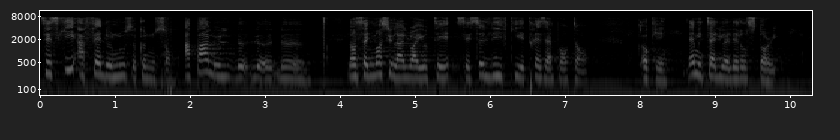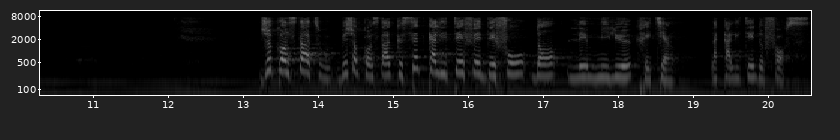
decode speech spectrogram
c'est ce qui a fait de nous ce que nous sommes. À part le- le- le- le- l'enseignement sur la loyauté, c'est ce livre qui est très important. Ok, let me tell you a little story. Je constate, Bishop constate, que cette qualité fait défaut dans les milieux chrétiens, la qualité de force.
